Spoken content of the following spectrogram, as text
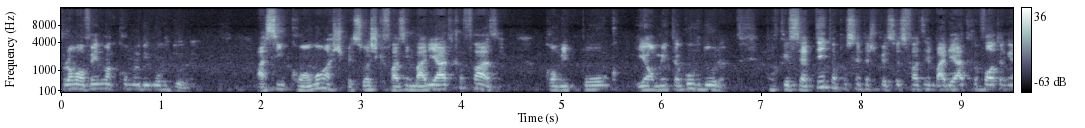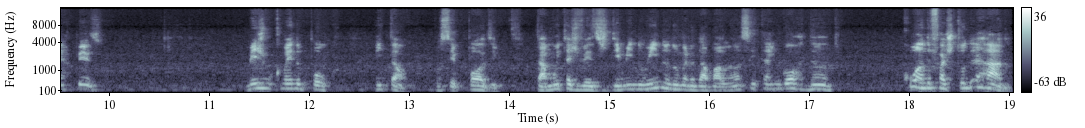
promovendo um acúmulo de gordura. Assim como as pessoas que fazem bariátrica fazem come pouco e aumenta a gordura. Porque 70% das pessoas que fazem bariátrica voltam a ganhar peso. Mesmo comendo pouco. Então, você pode estar muitas vezes diminuindo o número da balança e estar tá engordando. Quando faz tudo errado.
